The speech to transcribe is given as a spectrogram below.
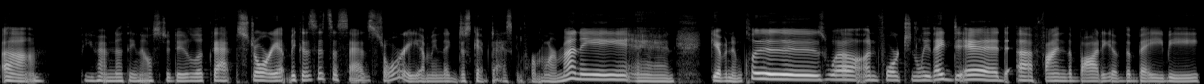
um, if you have nothing else to do, look that story up because it's a sad story. I mean, they just kept asking for more money and giving him clues. Well, unfortunately, they did uh, find the body of the baby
